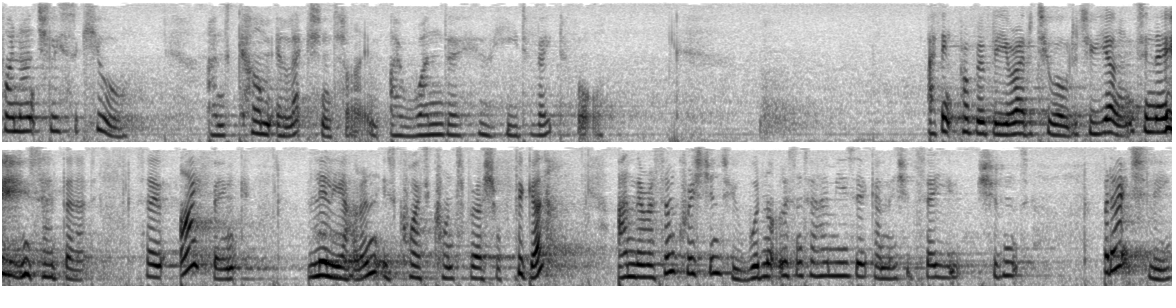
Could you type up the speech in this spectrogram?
financially secure? And come election time, I wonder who he'd vote for. I think probably you're either too old or too young to know who said that. So I think Lily Allen is quite a controversial figure, and there are some Christians who would not listen to her music and they should say you shouldn't. But actually,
